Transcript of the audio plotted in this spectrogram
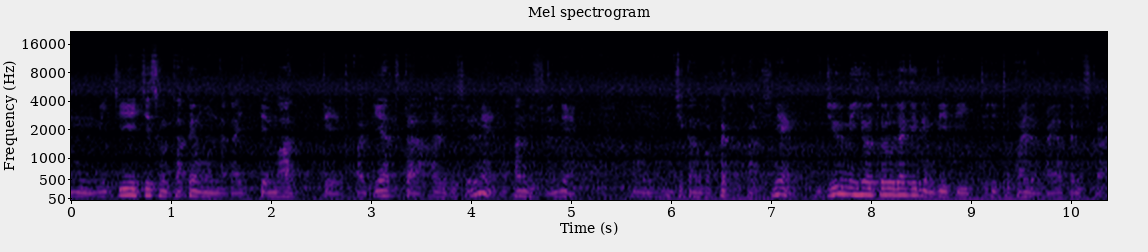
うん、いちいちその建物の中行って待ってとかってやってたらあれですよね。あかんですよね、時間ばっかりかかるしね。住民票取るだけでもピーピーって都会なんかやってますから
